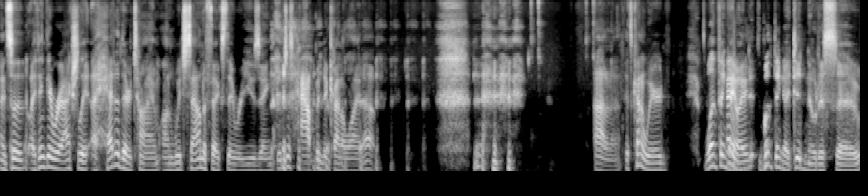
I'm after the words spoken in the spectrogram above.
And so I think they were actually ahead of their time on which sound effects they were using It just happened to kind of line up. I don't know. It's kind of weird. One thing, I, Anyway. did- one thing I did notice uh,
